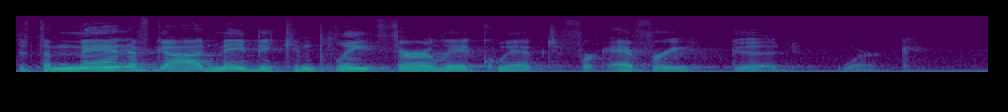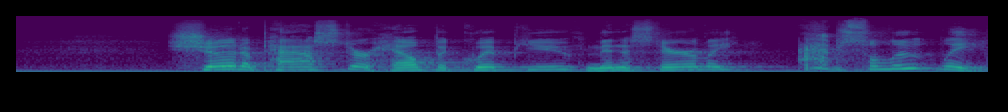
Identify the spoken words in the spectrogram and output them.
that the man of God may be complete, thoroughly equipped for every good should a pastor help equip you ministerially? Absolutely.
